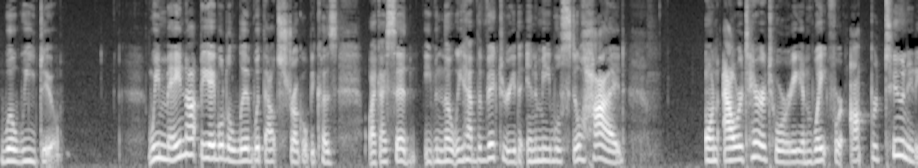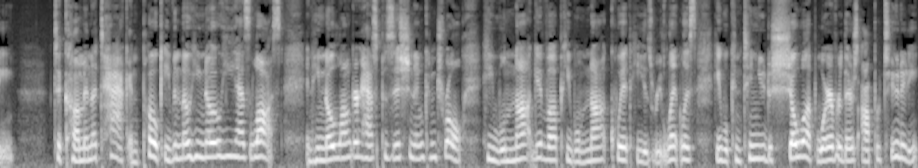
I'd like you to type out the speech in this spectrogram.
will we do. We may not be able to live without struggle because, like I said, even though we have the victory, the enemy will still hide on our territory and wait for opportunity to come and attack and poke even though he know he has lost and he no longer has position and control he will not give up. He will not quit. He is relentless. He will continue to show up wherever there's opportunity.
